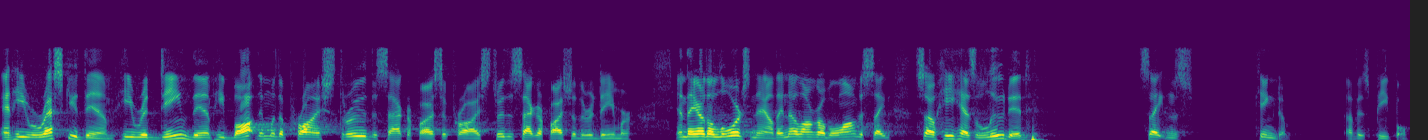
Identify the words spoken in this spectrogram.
and he rescued them. He redeemed them. He bought them with a price through the sacrifice of Christ, through the sacrifice of the Redeemer. And they are the Lord's now. They no longer belong to Satan. So he has looted Satan's kingdom of his people.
